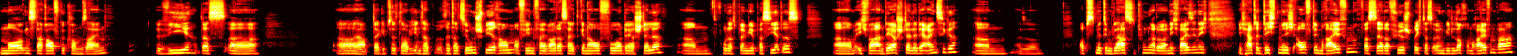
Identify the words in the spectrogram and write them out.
morgens darauf gekommen sein. Wie das, äh, äh, ja, da gibt es jetzt, glaube ich, Interpretationsspielraum. Auf jeden Fall war das halt genau vor der Stelle, ähm, wo das bei mir passiert ist. Ähm, ich war an der Stelle der Einzige. Ähm, also, ob es mit dem Glas zu tun hat oder nicht, weiß ich nicht. Ich hatte Dichtmilch auf dem Reifen, was ja dafür spricht, dass irgendwie ein Loch im Reifen war.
